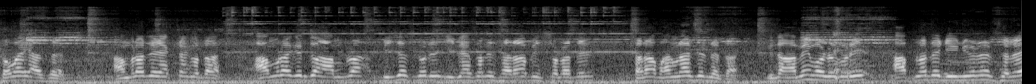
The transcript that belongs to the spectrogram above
সবাই আছেন। আমাদের একটা কথা, আমরা কিন্তু, আমরা বিশেষ করে আলী সারা বিশ্বটাতে, সারা বাংলাদেশের নেতা। কিন্তু আমি মনে করি, আপনাদের ইউনিয়নের ছেলে,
